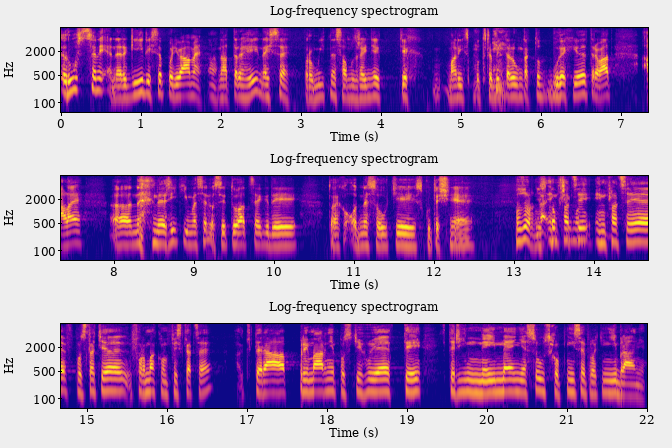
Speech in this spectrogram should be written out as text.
růst ceny energií, když se podíváme a. na trhy, než se promítne samozřejmě těch malých spotřebitelům, tak to bude chvíli trvat, ale Eh, ne, neřítíme se do situace, kdy to jako odnesou ti skutečně Pozor, na inflaci, inflace je v podstatě forma konfiskace, která primárně postihuje ty, kteří nejméně jsou schopní se proti ní bránit.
